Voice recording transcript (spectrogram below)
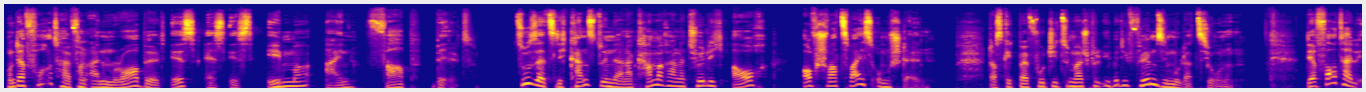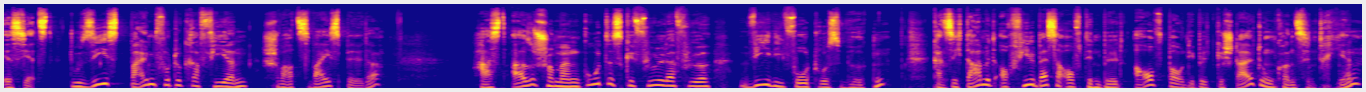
und der Vorteil von einem RAW-Bild ist, es ist immer ein Farbbild. Zusätzlich kannst du in deiner Kamera natürlich auch auf Schwarz-Weiß umstellen. Das geht bei Fuji zum Beispiel über die Filmsimulationen. Der Vorteil ist jetzt, du siehst beim Fotografieren Schwarz-Weiß-Bilder, hast also schon mal ein gutes Gefühl dafür, wie die Fotos wirken, kannst dich damit auch viel besser auf den Bildaufbau und die Bildgestaltung konzentrieren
